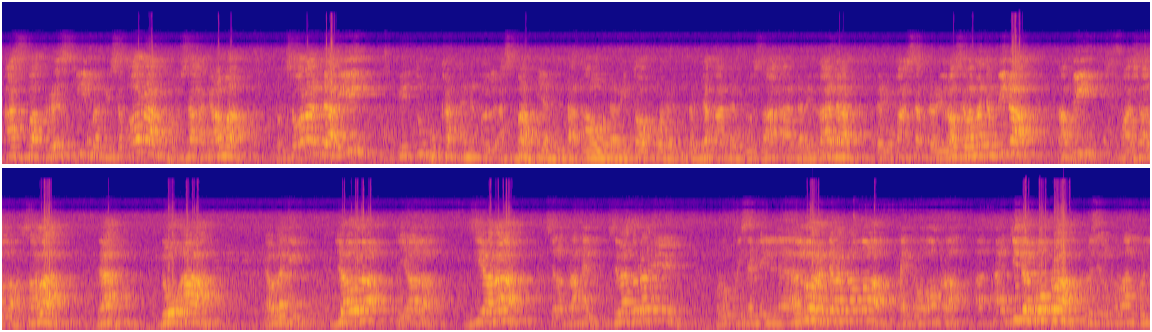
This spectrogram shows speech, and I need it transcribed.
asbab rezeki bagi seorang pengusaha agama, bagi seorang dai itu bukan hanya melalui asbab yang kita tahu dari toko, dari pekerjaan, dari perusahaan, dari ladang, dari pasar, dari laut segala macam tidak. Tapi masya Allah, salat, ya, doa, jauh lagi, جولة زيارة. زيارات صلة رحم. صلة رحم. خروج في سبيل الله. النور جلال الله. حج وعمرة. حج dan جزء القرآن كل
